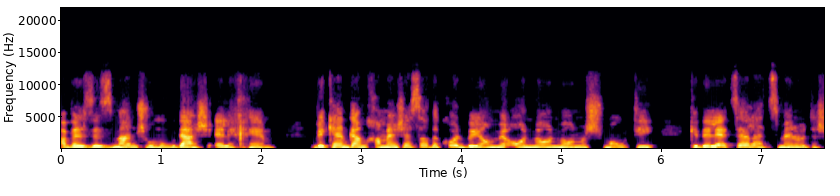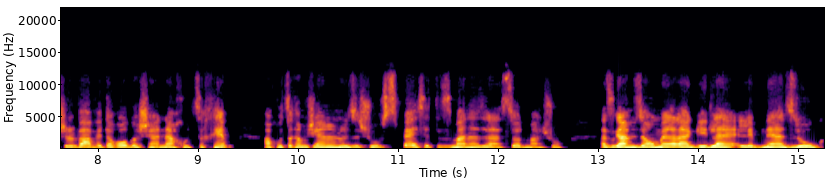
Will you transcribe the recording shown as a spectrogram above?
אבל זה זמן שהוא מוקדש אליכם. וכן, גם 5-10 דקות ביום מאוד מאוד מאוד משמעותי. כדי לייצר לעצמנו את השלווה ואת הרוגע שאנחנו צריכים, אנחנו צריכים שיהיה לנו איזשהו space, את הזמן הזה לעשות משהו. אז גם אם זה אומר להגיד לבני הזוג,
